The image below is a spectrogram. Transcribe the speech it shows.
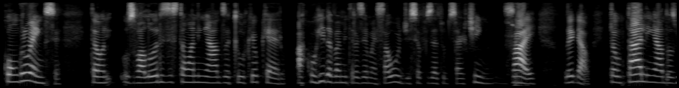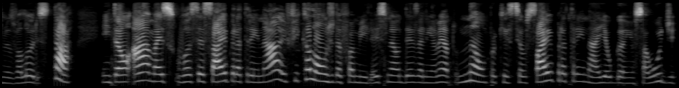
congruência. Então, os valores estão alinhados àquilo que eu quero. A corrida vai me trazer mais saúde se eu fizer tudo certinho? Sim. Vai. Legal. Então, tá alinhado aos meus valores? Tá. Então, ah, mas você sai para treinar e fica longe da família. Isso não é um desalinhamento? Não, porque se eu saio para treinar e eu ganho saúde,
